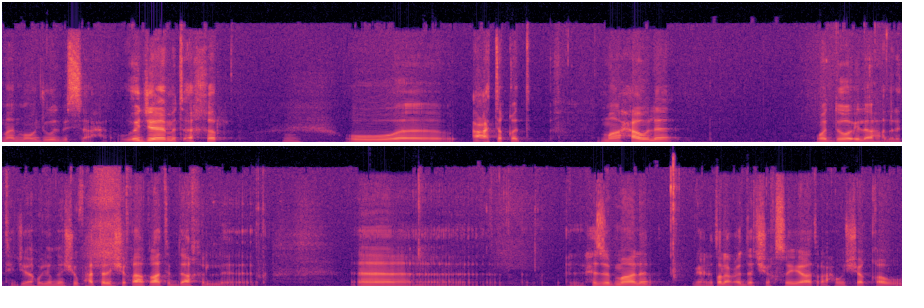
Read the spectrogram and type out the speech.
من موجود بالساحة. وإجا متأخر وأعتقد ما حوله ودوه إلى هذا الاتجاه واليوم نشوف حتى الانشقاقات بداخل آه، الحزب ماله. يعني طلعوا عدة شخصيات راحوا انشقوا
